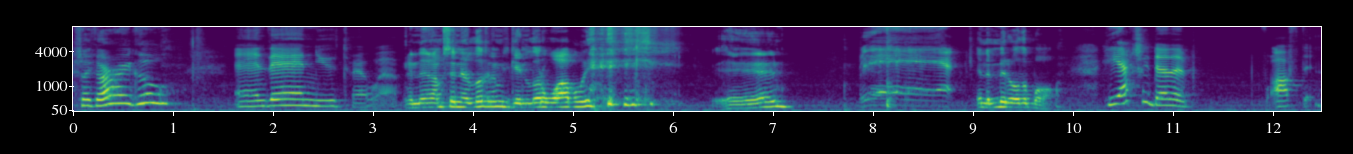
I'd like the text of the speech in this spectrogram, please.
She's like, all right, cool. And then you throw up. And then I'm sitting there looking at him. He's getting a little wobbly. and in the middle of the ball. He actually does it often.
